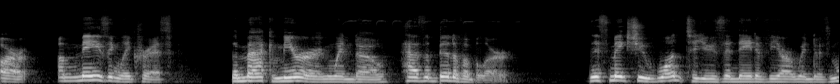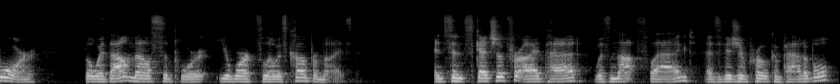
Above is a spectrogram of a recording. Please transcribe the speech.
are amazingly crisp, the Mac mirroring window has a bit of a blur. This makes you want to use the native VR windows more, but without mouse support, your workflow is compromised. And since SketchUp for iPad was not flagged as Vision Pro compatible,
